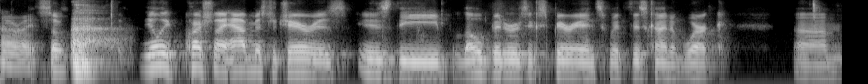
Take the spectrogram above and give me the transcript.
All right. So the only question I have, Mr. Chair, is is the low bidders experience with this kind of work, um,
